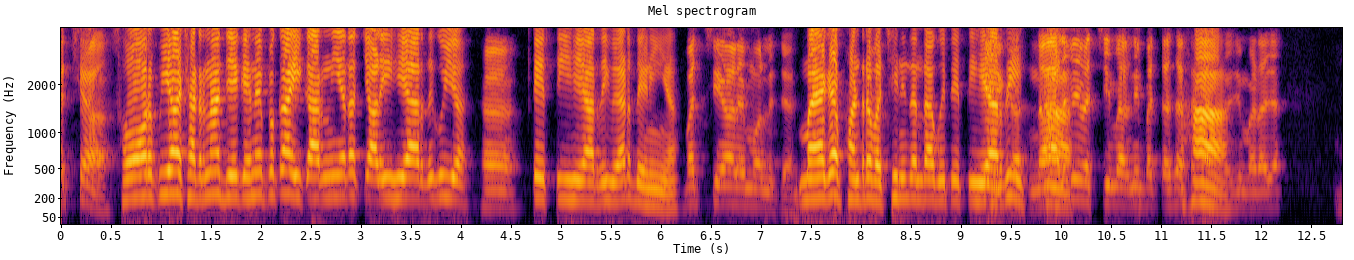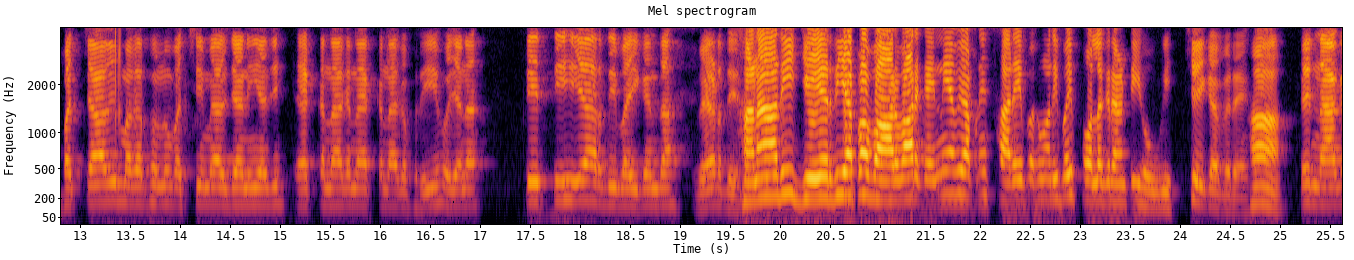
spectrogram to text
ਅੱਛਾ। 100 ਰੁਪਿਆ ਛੱਡਣਾ ਜੇ ਕਿਸੇ ਨੇ ਭਕਾਈ ਕਰਨੀ ਆ ਤਾਂ 40000 ਦੀ ਕੋਈ ਆ। ਹਾਂ। 33000 ਦੀ ਵੈੜ ਦੇਣੀ ਆ। ਬੱਚਿਆਂ ਵਾਲੇ ਮੁੱਲ ਚ। ਮੈਂ ਕਿਹਾ ਫੰਡਰ ਵੱਛੀ ਨਹੀਂ ਦਿੰਦਾ ਕੋਈ 33000 ਦੀ। ਨਾਲ ਵੀ ਬੱਚੀ ਮਿਲਣੀ ਬੱਚਾ ਸੈੱਟ। ਕਰ ਜੀ ਮਾੜਾ ਜਿਹਾ। ਬੱਚਾ ਵੀ ਮਗਰ ਤੁਹਾਨੂੰ ਬੱਚੀ ਮਿਲ ਜਾਣੀ ਆ ਜੀ। ਇੱਕ ਨਗ ਨਾ ਇੱਕ ਨਗ ਫ੍ਰੀ ਹੋ ਜਾਣਾ। 33000 ਦੀ ਬਾਈ ਕਹਿੰਦਾ ਵੈੜ ਦੇ। ਖਾਣਾ ਦੀ ਜੇਰ ਦੀ ਆਪਾਂ ਵਾਰ-ਵਾਰ ਕਹਿੰਦੇ ਆ ਵੀ ਆਪਣੇ ਸਾਰੇ ਪਸ਼ੂਆਂ ਦੀ ਬਾਈ ਫੁੱਲ ਗਾਰੰਟੀ ਹੋਊਗੀ। ਠੀਕ ਆ ਵੀਰੇ। ਹਾਂ। ਤੇ ਨਗ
